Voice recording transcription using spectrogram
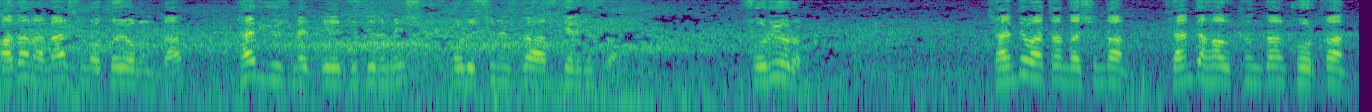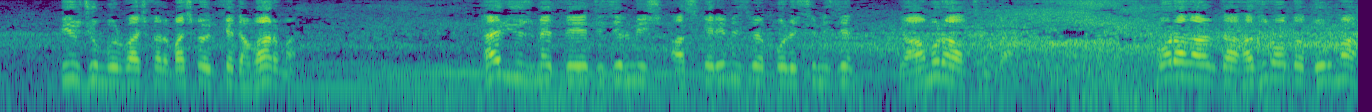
Adana Mersin otoyolunda her 100 metreye dizilmiş polisimiz ve askerimiz var. Soruyorum. Kendi vatandaşından, kendi halkından korkan bir cumhurbaşkanı başka ülkede var mı? Her 100 metreye dizilmiş askerimiz ve polisimizin yağmur altında oralarda hazır ol da durma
